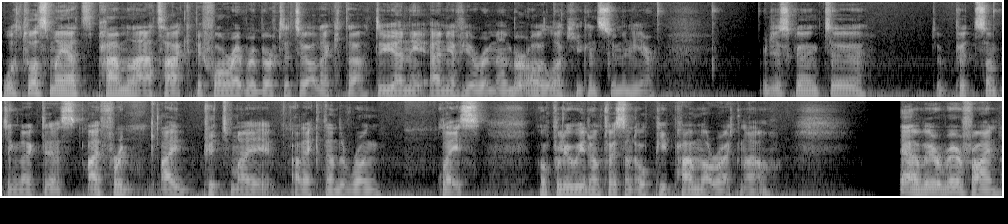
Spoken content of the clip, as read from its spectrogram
What was my at Pamela attack before I reverted to Electa? Do you any any of you remember? Oh look, you can zoom in here. We're just going to to put something like this. I for I put my Electa in the wrong place. Hopefully we don't face an OP Pamela right now. Yeah, we're, we're fine.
